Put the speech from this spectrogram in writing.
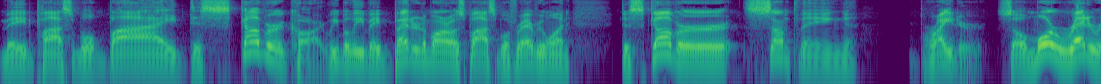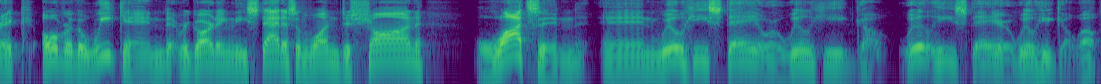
made possible by Discover Card. We believe a better tomorrow is possible for everyone. Discover something brighter. So, more rhetoric over the weekend regarding the status of one Deshaun Watson and will he stay or will he go? Will he stay or will he go? Well,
